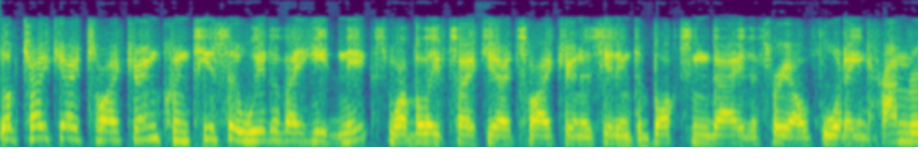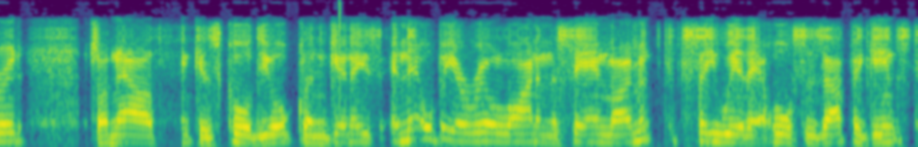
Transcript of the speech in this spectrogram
look, Tokyo Tycoon, Quintessa, where do they head next? Well, I believe Tokyo Tycoon is heading to Boxing Day, the three-year-old 1400, which I now think is called the Auckland Guineas, and that will be a real line in the sand moment to see where that horse is up against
